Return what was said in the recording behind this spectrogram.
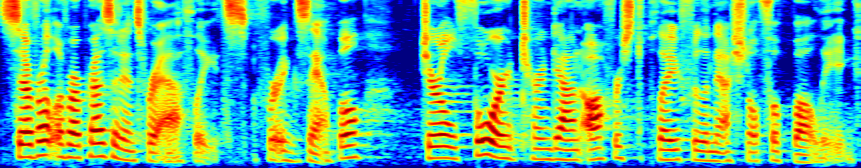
Several of our presidents were athletes. For example, Gerald Ford turned down offers to play for the National Football League.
